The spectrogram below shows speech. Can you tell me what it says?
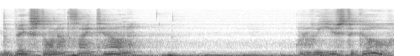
the big stone outside town, where we used to go.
